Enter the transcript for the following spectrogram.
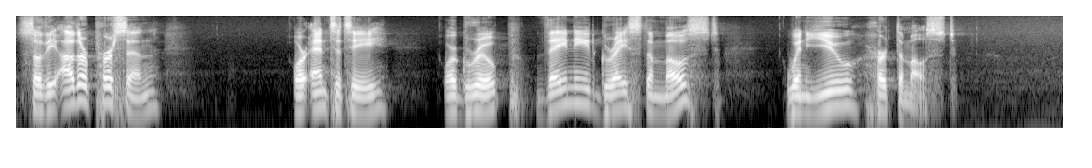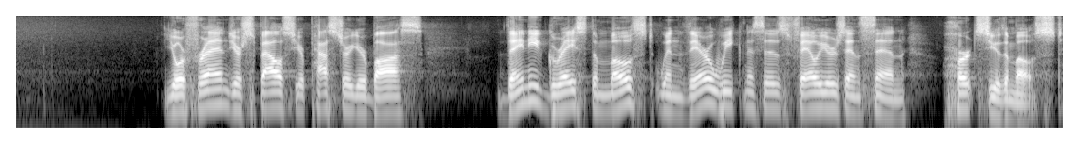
So the other person or entity or group, they need grace the most when you hurt the most. Your friend, your spouse, your pastor, your boss, they need grace the most when their weaknesses, failures, and sin hurts you the most.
